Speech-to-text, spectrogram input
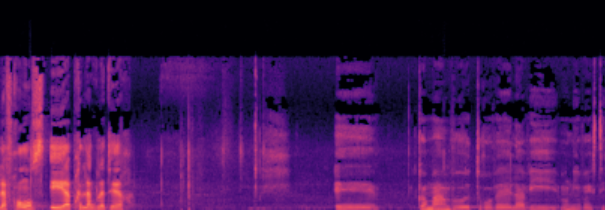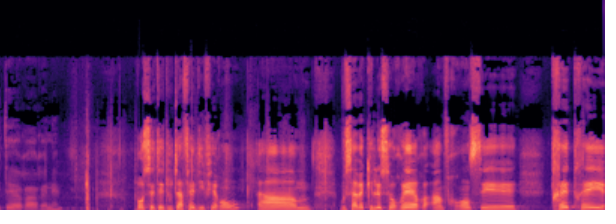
la France, et après l'Angleterre. Et comment vous trouvez la vie universitaire à René Bon, c'était tout à fait différent. Euh, vous savez que les horaires en France est très très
